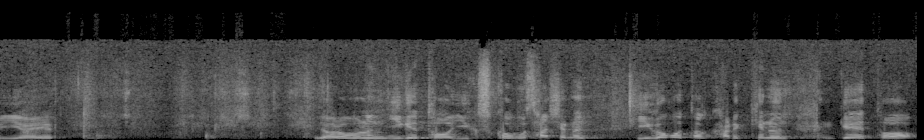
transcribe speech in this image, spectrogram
이하의 여러분은 이게 더 익숙하고 사실은 이거부터 가리키는 게 더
